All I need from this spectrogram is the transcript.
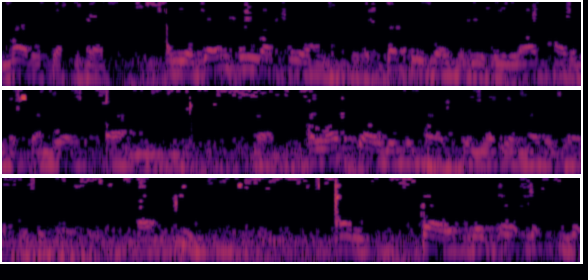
And now this question here. And you're going through luxury honesty, especially those of you who like having a somewhat um, um, a lifestyle that departs from what your mother told you to do. Um, um, so the, the, the,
